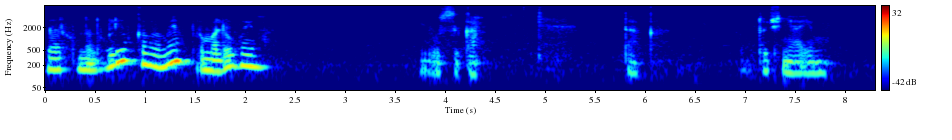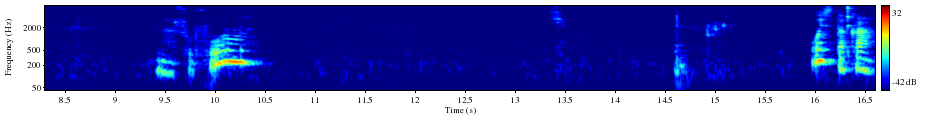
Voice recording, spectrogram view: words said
зверху над голівками, ми промальовуємо вусика. Так, уточняємо нашу форму. Ось така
